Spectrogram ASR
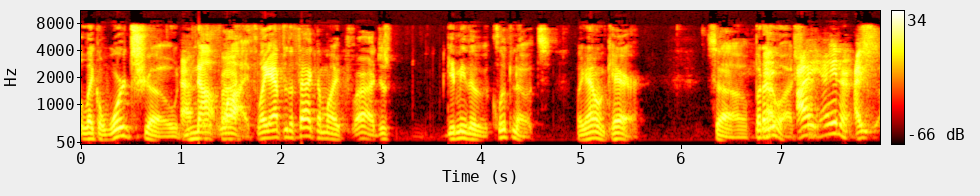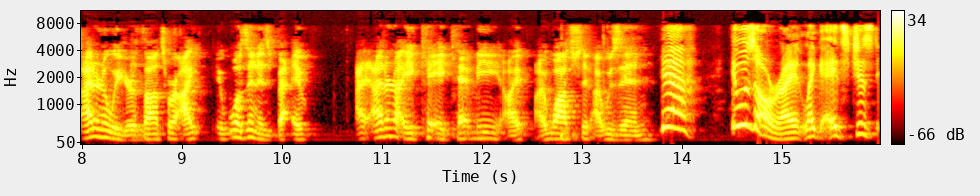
like awards show After not live. Like after the fact I'm like, ah, just give me the cliff notes. Like I don't care. So, but I watched I, it. I don't. I, I don't know what your thoughts were. I. It wasn't as bad. It, I. I don't know. It, it kept me. I. I watched it. I was in. Yeah, it was all right. Like it's just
